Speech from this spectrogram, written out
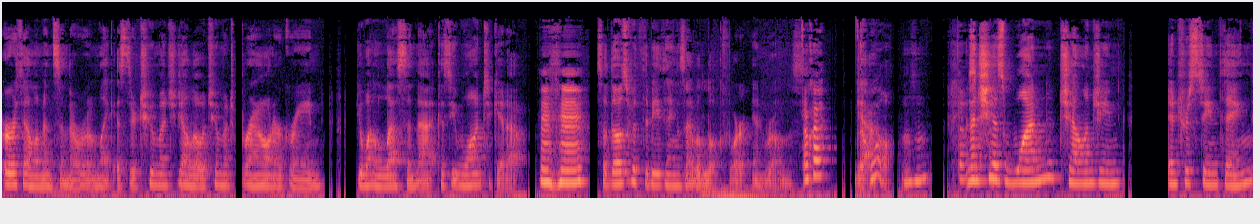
earth elements in the room? Like, is there too much yellow, too much brown or green? You want to lessen that because you want to get up. Mm-hmm. So those would be things I would look for in rooms. Okay. Yeah. Cool. hmm And then was she has one challenging, interesting thing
